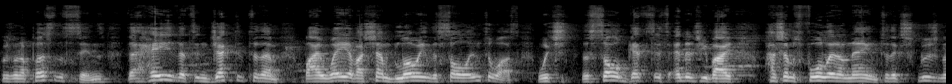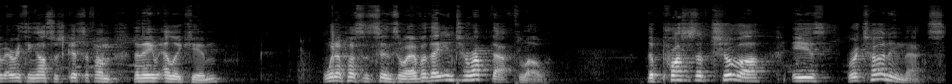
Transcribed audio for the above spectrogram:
Because when a person sins, the hay that's injected to them by way of Hashem blowing the soul into us, which the soul gets its energy by Hashem's four-letter name, to the exclusion of everything else, which gets it from the name Elokim when a person sins, however, they interrupt that flow. The process of tshuva is returning that.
